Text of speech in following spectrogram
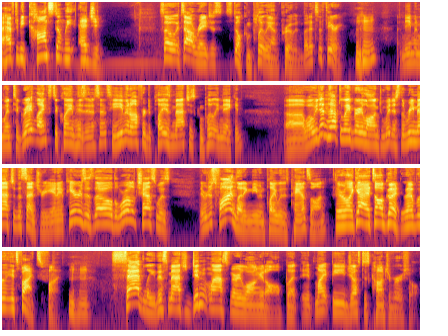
I have to be constantly edging. So it's outrageous, still completely unproven, but it's a theory. Mhm. Niemann went to great lengths to claim his innocence. He even offered to play his matches completely naked. Uh, well, we didn't have to wait very long to witness the rematch of the century, and it appears as though the world of chess was, they were just fine letting Niemann play with his pants on. They were like, yeah, it's all good. It's fine. It's fine. hmm Sadly, this match didn't last very long at all, but it might be just as controversial.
